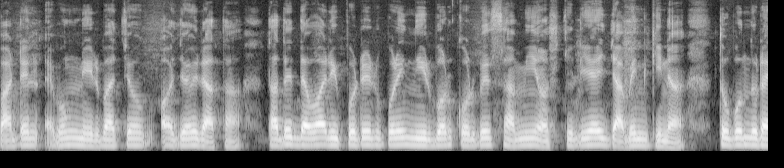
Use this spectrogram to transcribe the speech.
পাটেল এবং নির্বাচক অজয় রাতা তাদের দেওয়া রিপোর্টের উপরেই নির্ভর করবে সামি অস্ট্রেলিয়ায় যাবেন কি না তো বন্ধুরা,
